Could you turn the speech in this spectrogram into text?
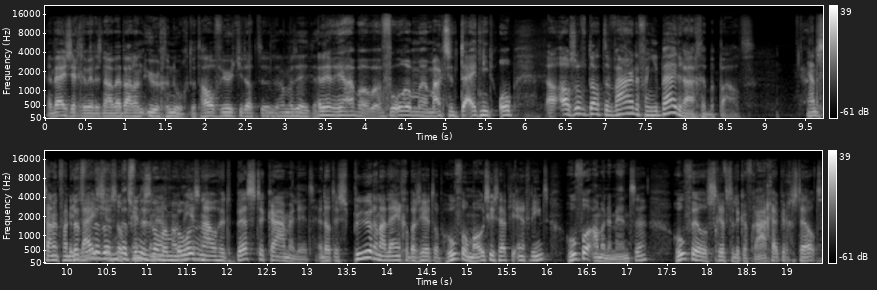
En wij zeggen wel eens, nou, we hebben al een uur genoeg. Dat half uurtje, dat... eh, Laat maar zitten. en dan zeggen ze, ja, maar Forum eh, maakt zijn tijd niet op. Alsof dat de waarde van je bijdrage bepaalt. Ja, er staan ook van die Dat vinden- lijstjes dat- op dat vinden ze dan een van wie is belang- nou het beste Kamerlid? En dat is puur en alleen gebaseerd op hoeveel moties heb je ingediend, hoeveel amendementen, hoeveel schriftelijke vragen heb je gesteld.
